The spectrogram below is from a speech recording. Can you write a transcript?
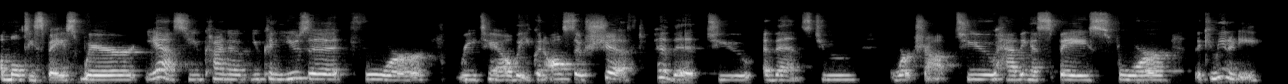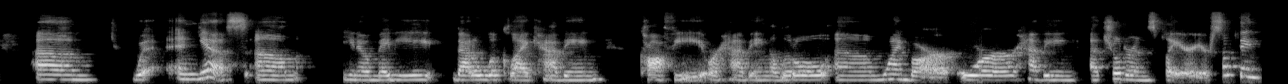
a multi-space where yes you kind of you can use it for retail but you can also shift pivot to events to workshop to having a space for the community. Um, and yes um, you know maybe that'll look like having coffee or having a little um, wine bar or having a children's play area or something.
